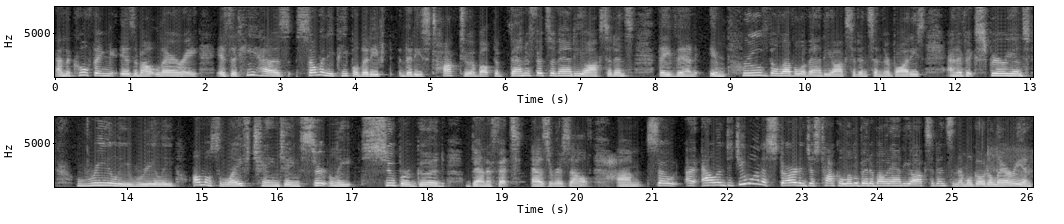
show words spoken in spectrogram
And the cool thing is about Larry is that he has so many people that he that he's talked to about the benefits of antioxidants. They then improve the level of antioxidants in their bodies and have experienced really, really almost life changing, certainly super good benefits as a result. Um, so, uh, Alan, did you want to start and just talk a little bit about antioxidants, and then we'll go to Larry and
